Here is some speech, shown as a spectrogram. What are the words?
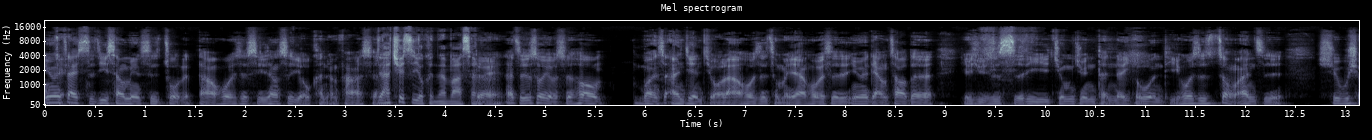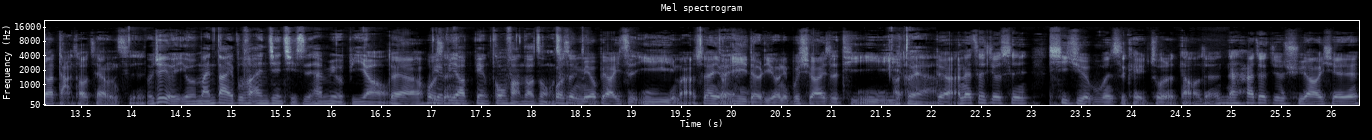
因为在实际上面是做得到，或者是实际上是有可能发生。对，它确实有可能发生。对，那只是说有时候。不管是案件久了，或者是怎么样，或者是因为两造的，也许是实力均不均等的一个问题，或者是这种案子需不需要打到这样子？我觉得有有蛮大一部分案件其实还没有必要，对啊，或者没有必要变攻防到这种，或者是你没有必要一直异议嘛。虽然有异议的理由，你不需要一直提异议，对啊，对啊。那这就是戏剧的部分是可以做得到的。那他这就需要一些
